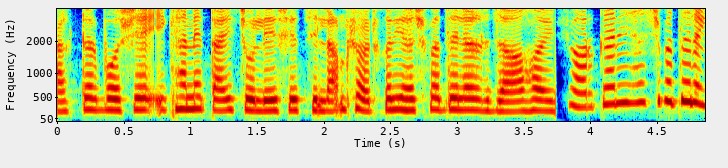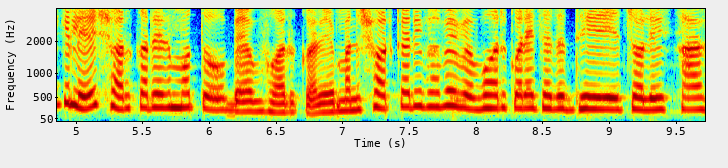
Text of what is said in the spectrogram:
ডাক্তার বসে, এখানে তাই চলে এসেছিলাম। সরকারি হাসপাতালে আর যাওয়া হয় সরকারি হাসপাতালে গেলে সরকারের মতো ব্যবহার করে মানে সরকারিভাবে ব্যবহার করে যাতে ধীরে চলে, কাজ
